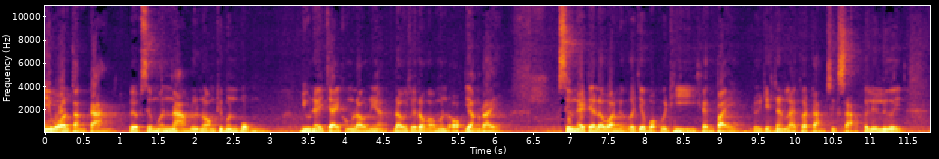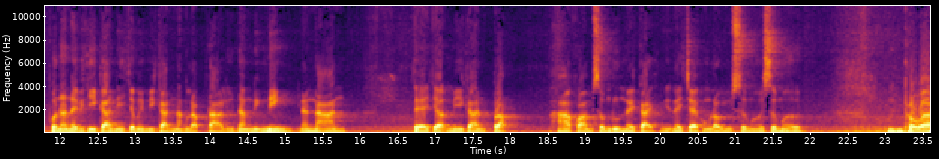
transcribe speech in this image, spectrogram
นิวรณ์ต่างๆ เปรียบเสมือนหนามหรือหนองที่มันบ่มอยู่ในใจของเราเนี่ย เราจะต้องเอามันออกอย่างไร ซึ่งในแต่ละวันก็จะบอกวิธีกันไป โดยที่ทั้งหลายก็ตามศึกษาไปเรื่อย ๆ เพราะนั้นในวิธีการนี้จะไม่มีการนั่งหลับตาหรือนั่งนิ่งๆ นานๆ แต่จะมีการปรับ หาความสมดุลในกายในใจของเราอยู่เสมอเสมอ เพราะว่า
